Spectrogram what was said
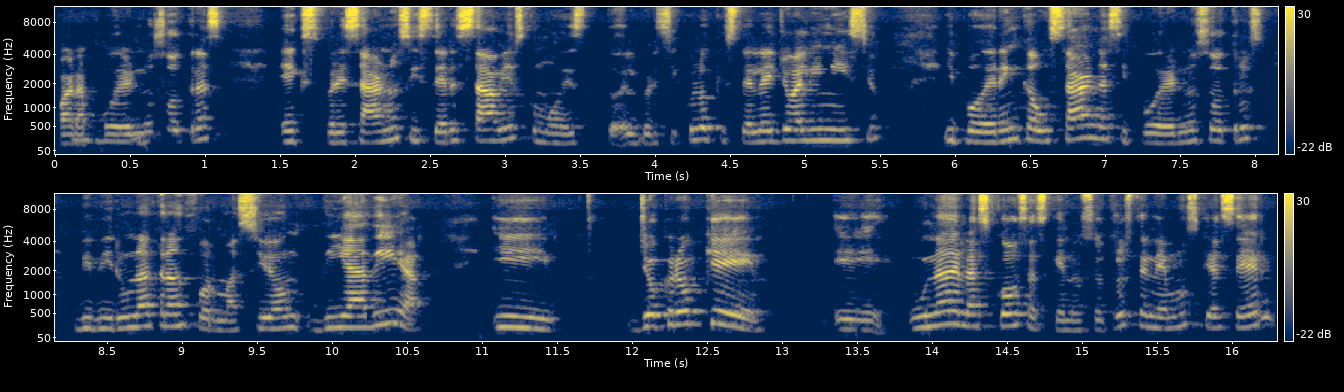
para poder nosotras expresarnos y ser sabias, como es el versículo que usted leyó al inicio, y poder encauzarlas y poder nosotros vivir una transformación día a día. Y yo creo que eh, una de las cosas que nosotros tenemos que hacer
